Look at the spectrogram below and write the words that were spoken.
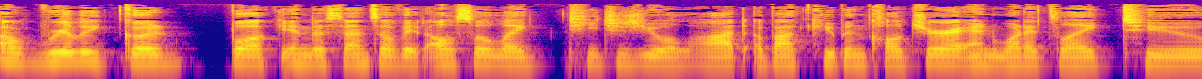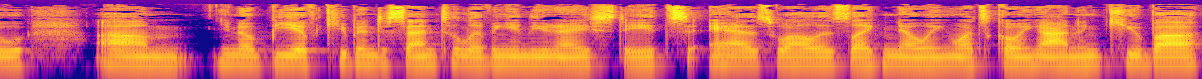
a really good book in the sense of it also like teaches you a lot about Cuban culture and what it's like to, um, you know, be of Cuban descent to living in the United States as well as like knowing what's going on in Cuba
